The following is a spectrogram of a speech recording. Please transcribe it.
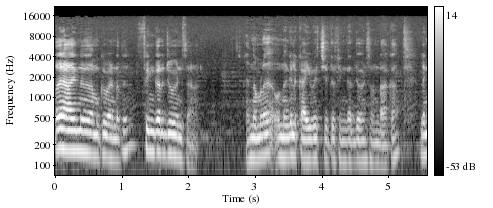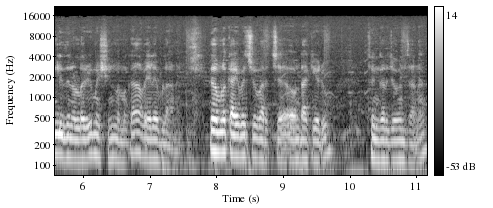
അതിനാദ്യം തന്നെ നമുക്ക് വേണ്ടത് ഫിംഗർ ജോയിൻസ് ആണ്. അത് നമ്മൾ ഒന്നെങ്കിൽ കൈവച്ചിട്ട് ഫിംഗർ ജോയിൻസ് ഉണ്ടാക്കാം. അല്ലെങ്കിൽ ഇതിനുള്ളൊരു മെഷീൻ നമുക്ക് അവൈലബിൾ ആണ്. ഇത് നമ്മൾ കൈവച്ച് വരച്ച് ഉണ്ടാക്കിയൊരു ഫിംഗർ ജോയിൻസ് ആണ്.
